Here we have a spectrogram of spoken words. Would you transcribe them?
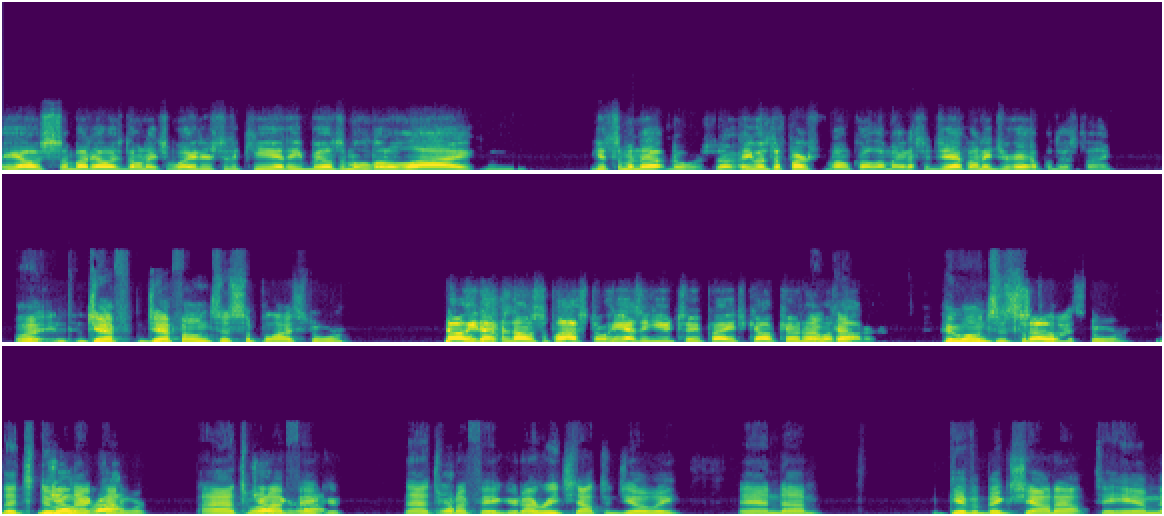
he always somebody always donates waders to the kid. He builds them a little light and gets them in the outdoors. So he was the first phone call I made. I said, Jeff, I need your help with this thing. Well, Jeff Jeff owns a supply store. No, he doesn't own a supply store. He has a YouTube page called Coon Hunt with Otter. Who owns a So, supply store that's doing Joey that kind of work? That's what I Joey Wright. figured. That's Yep. what I figured. I reached out to Joey and um, give a big shout out to him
